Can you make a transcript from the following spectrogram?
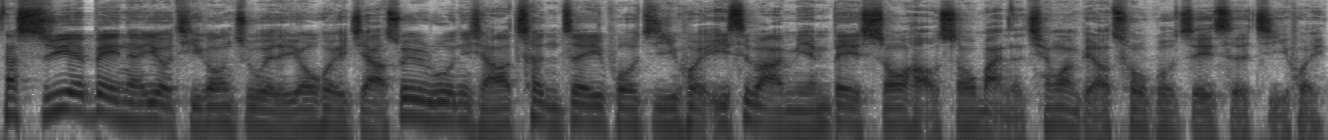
那十月贝呢又有提供主委的优惠价，所以如果你想要趁这一波机会一次把棉被收好收满的，千万不要错过这一次的机会。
